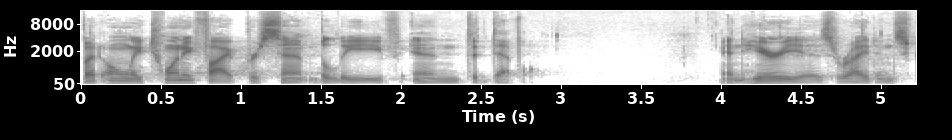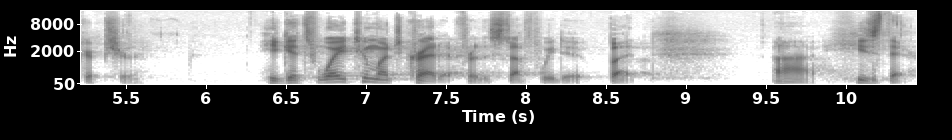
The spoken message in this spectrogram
but only 25% believe in the devil. And here he is, right in Scripture. He gets way too much credit for the stuff we do, but uh, he's there.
